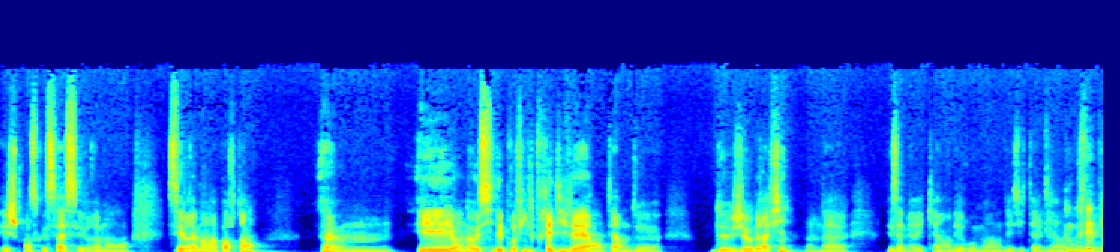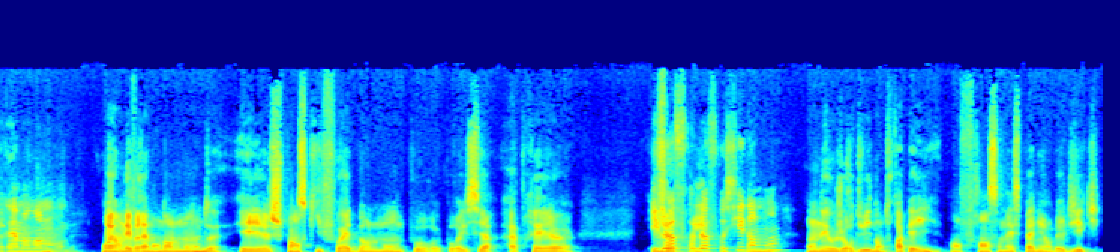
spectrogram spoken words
Et je pense que ça, c'est vraiment, c'est vraiment important. Euh, et on a aussi des profils très divers en termes de, de géographie. On a des Américains, des Roumains, des Italiens. Donc vous êtes vraiment dans le monde. Ouais, on est vraiment dans le monde et je pense qu'il faut être dans le monde pour, pour réussir. Après. Euh, et l'offre, l'offre aussi est dans le monde? On est aujourd'hui dans trois pays, en France, en Espagne et en Belgique.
